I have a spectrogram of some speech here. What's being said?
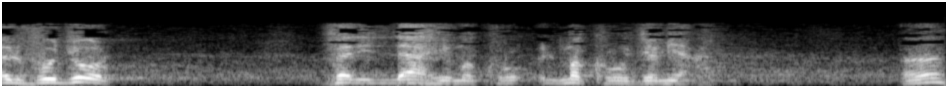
الفجور. فلله مكر المكر جميعا. ها؟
